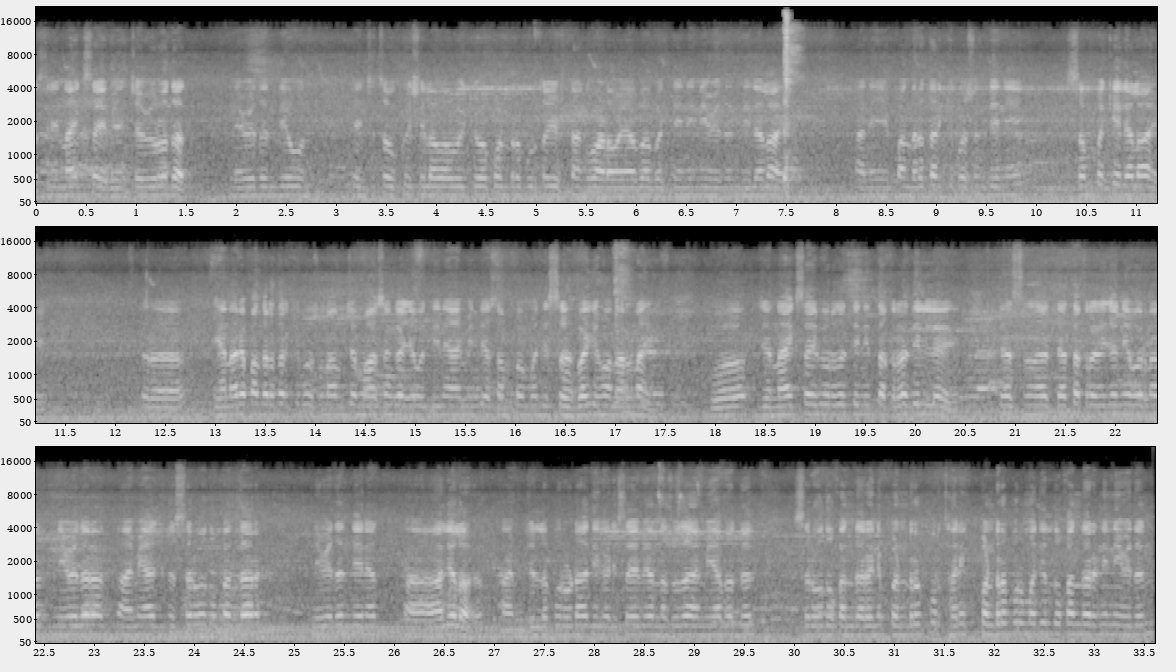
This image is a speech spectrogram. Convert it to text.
श्री नाईक साहेब यांच्या विरोधात निवेदन देऊन त्यांची चौकशी लावावी किंवा पंढरपूरचा इष्टांक वाढावा याबाबत त्यांनी निवेदन दिलेलं आहे आणि पंधरा तारखेपासून त्यांनी संप केलेला आहे. तर येणाऱ्या पंधरा तारखेपासून आमच्या महासंघाच्या वतीने आम्ही त्या संपामध्ये सहभागी होणार नाही. व जे नाईक साहेब विरोधात त्यांनी तक्रार दिलेली आहे त्या स- त्या तक्रारीच्या निवारणात निवेदनात आम्ही आज सर्व दुकानदार निवेदन देण्यात आलेलो आहोत. आम्ही जिल्हा पुरवठा अधिकारी साहेब यांनासुद्धा आम्ही याबद्दल सर्व दुकानदारांनी पंढरपूर स्थानिक पंढरपूरमधील दुकानदारांनी निवेदन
